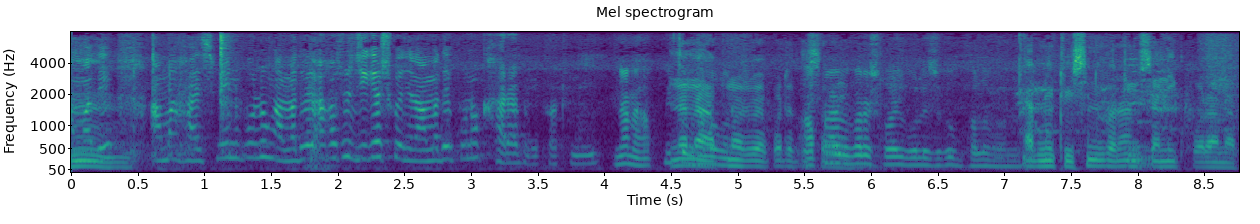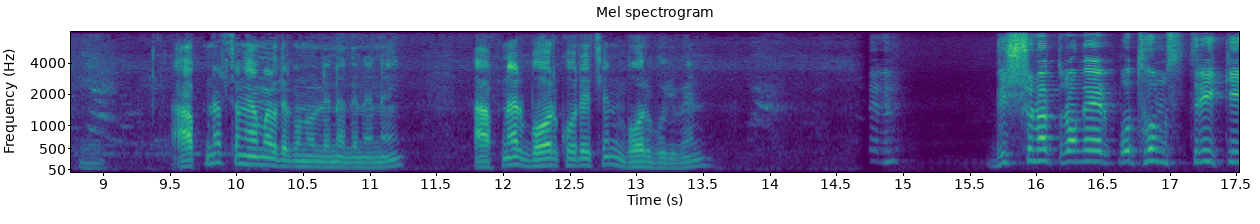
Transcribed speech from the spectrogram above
আমাদের আমার হাজবেন্ড বলুন আমাদের আসলে জিজ্ঞেস করছেন আমাদের কোনো খারাপ রেকর্ড নেই। না না আপনি না না আপনার ব্যাপারে তো আপনার ব্যাপারে সবাই বলেছে খুব ভালো আপনি টিউশন করান। টিউশনই করান আপনি। আপনার সঙ্গে আমাদের কোনো লেনা দেনা নেই। আপনার বর করেছেন বর বুঝবেন। বিশ্বনাথ রঙের প্রথম স্ত্রী কি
